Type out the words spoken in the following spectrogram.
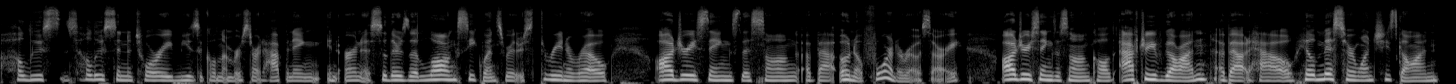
halluc- hallucinatory musical numbers start happening in earnest. So there's a long sequence where there's three in a row. Audrey sings this song about, oh no, four in a row, sorry. Audrey sings a song called After You've Gone about how he'll miss her once she's gone.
